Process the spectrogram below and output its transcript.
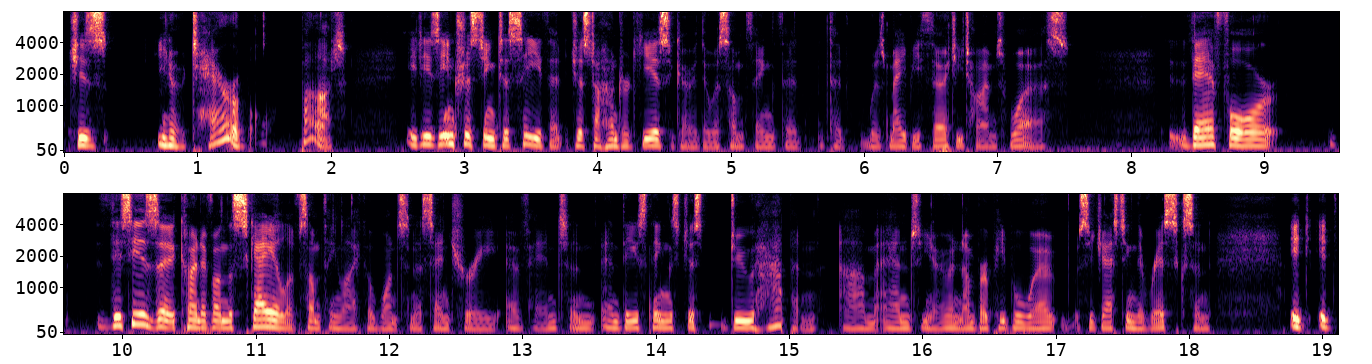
which is, you know, terrible. But it is interesting to see that just 100 years ago there was something that, that was maybe 30 times worse. Therefore, this is a kind of on the scale of something like a once in a century event, and, and these things just do happen. Um, and you know, a number of people were suggesting the risks, and it, it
